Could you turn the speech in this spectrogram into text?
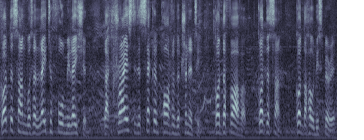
God the Son was a later formulation that Christ is the second part of the Trinity God the Father, God the Son, God the Holy Spirit.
